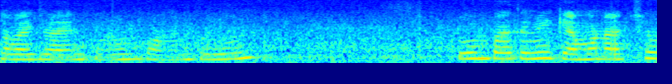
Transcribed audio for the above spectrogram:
সবাই জয়েন করুন কমেন্ট করুন। টুম্পা তুমি কেমন আছো?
